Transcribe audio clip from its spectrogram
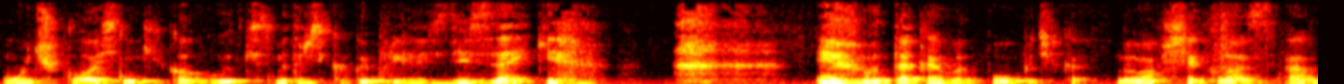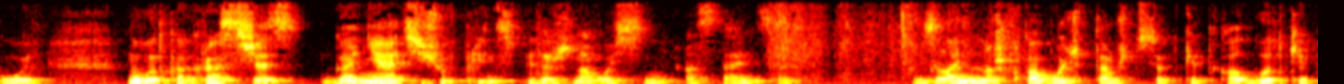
Очень классненькие колготки, смотрите, какая прелесть. Здесь зайки, и вот такая вот попочка. Ну, вообще класс, огонь. Ну, вот как раз сейчас гонять еще, в принципе, даже на осень останется. Взяла немножко побольше, потому что все-таки это колготки.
